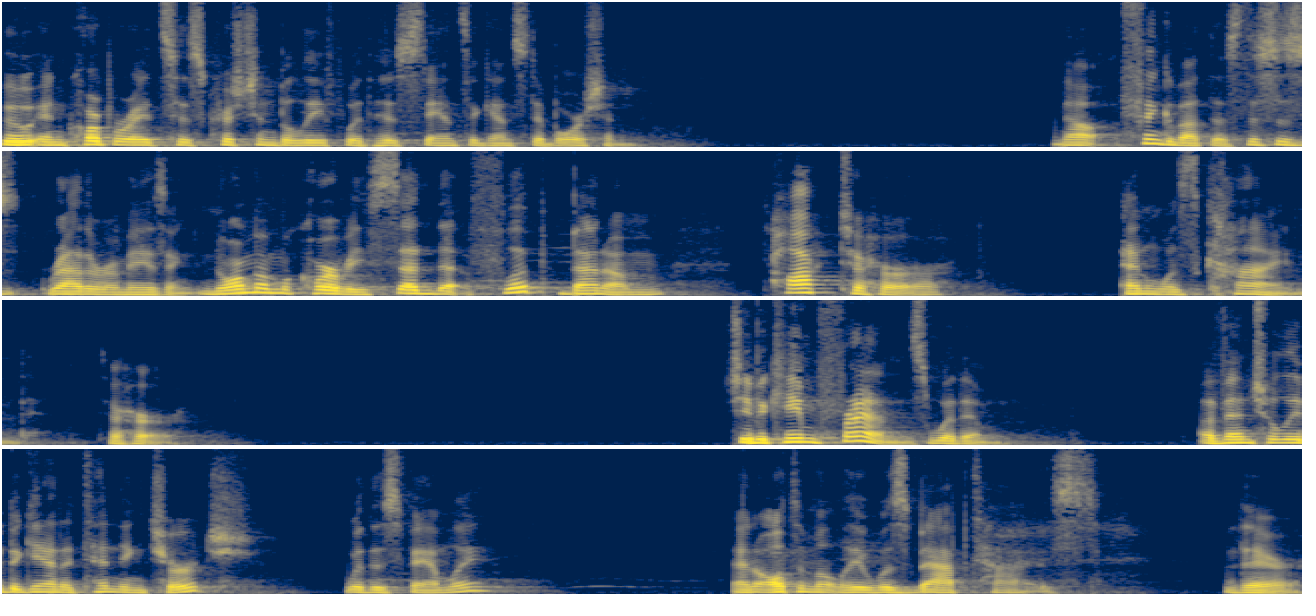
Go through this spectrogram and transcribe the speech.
who incorporates his Christian belief with his stance against abortion. Now, think about this. This is rather amazing. Norma McCorvey said that Flip Benham talked to her and was kind to her. She became friends with him, eventually began attending church with his family, and ultimately was baptized there.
